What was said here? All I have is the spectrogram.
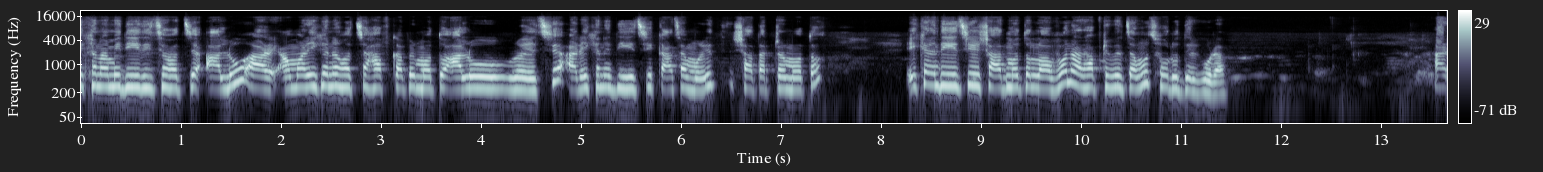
এখানে আমি দিয়ে দিচ্ছি হচ্ছে আলু, আর আমার এখানে হচ্ছে হাফ কাপের মতো আলু রয়েছে, আর এখানে দিয়েছি কাঁচামরিচ সাত আটটার মতো। এখানে দিয়েছি স্বাদ মতো লবণ আর হাফ টেবিল চামচ হলুদের গুঁড়া। আর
